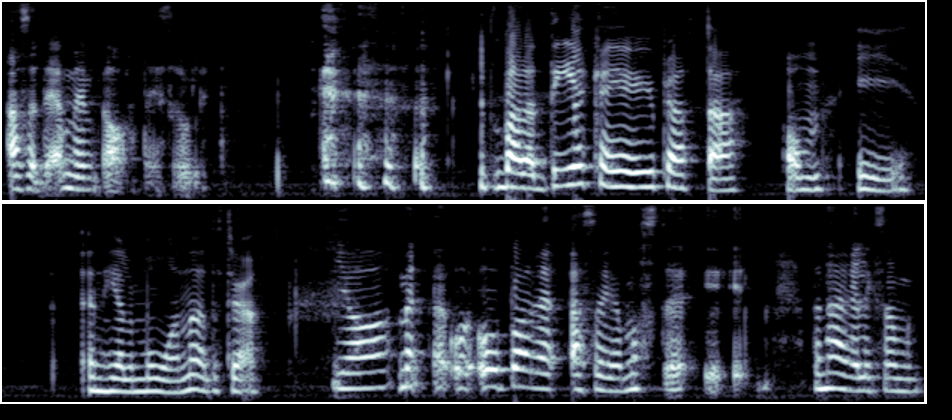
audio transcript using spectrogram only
Alltså det, men, ja, det är så roligt. Bara det kan jag ju prata om i en hel månad tror jag. Ja, men och, och bara, alltså jag måste, den här är liksom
